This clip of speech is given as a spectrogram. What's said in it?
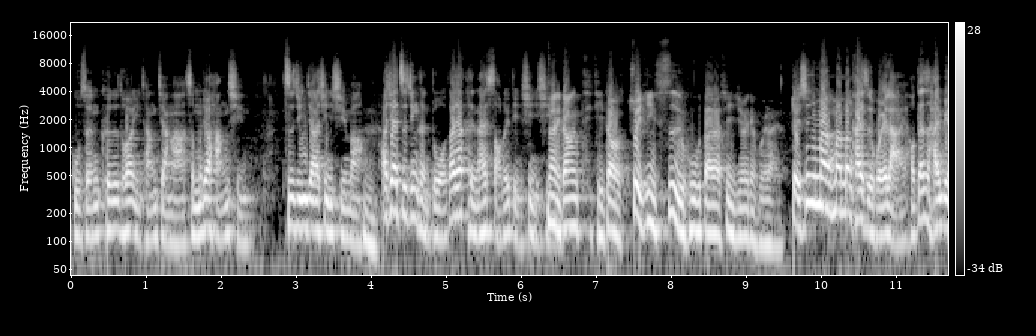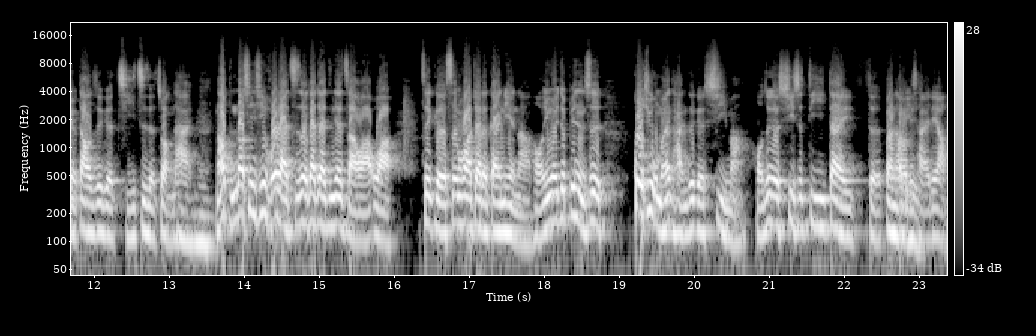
股神科斯托尔也常讲啊，什么叫行情？资金加信心嘛。嗯，啊，现在资金很多，大家可能还少了一点信心。那你刚刚提提到，最近似乎大家信心有点回来了。对，信心慢慢慢开始回来，但是还没有到这个极致的状态。嗯，然后等到信心回来之后，大家一定在找啊，哇，这个生化镓的概念呐，哦，因为就变成是。过去我们在谈这个矽嘛，哦，这个矽是第一代的半导体材料。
